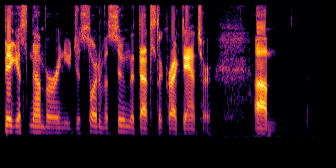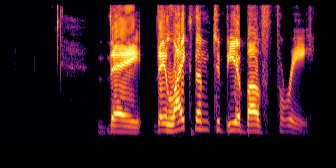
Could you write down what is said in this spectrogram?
biggest number, and you just sort of assume that that's the correct answer. Um, they they like them to be above three.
